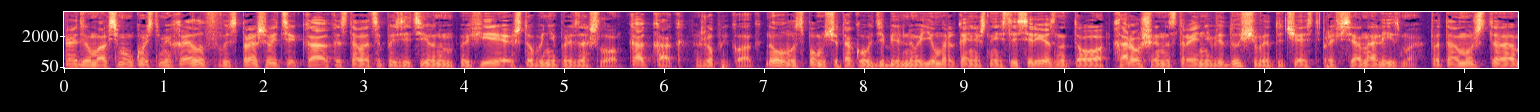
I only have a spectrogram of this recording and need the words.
Радио «Максимум» Костя Михайлов. Вы спрашиваете, как оставаться позитивным в эфире, чтобы не произошло. Как-как? Жопой клак. Ну, вот с помощью такого дебильного юмора, конечно, если серьезно, то хорошее настроение ведущего – это часть профессионализма. Потому что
